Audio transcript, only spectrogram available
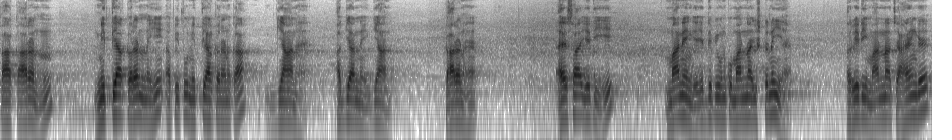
का कारण नित्याकरण नहीं, अपितु नित्याकरण का ज्ञान है। अज्ञान नहीं, ज्ञान कारण है। ऐसा यदि मानेंगे, यद्यपि उनको मानना इष्ट नहीं है, और यदि मानना चाहेंगे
